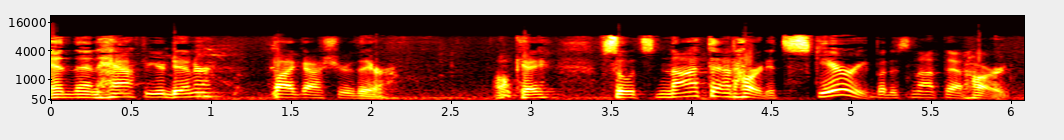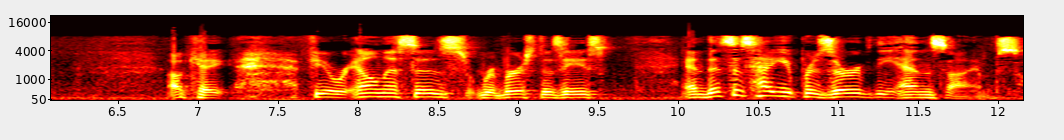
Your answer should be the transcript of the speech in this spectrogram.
and then half of your dinner, by gosh, you're there. Okay? So it's not that hard. It's scary, but it's not that hard. Okay, fewer illnesses, reverse disease. And this is how you preserve the enzymes.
